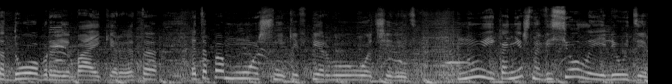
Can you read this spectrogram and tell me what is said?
Это добрые байкеры, это, это помощники в первую очередь. Ну и, конечно, веселые люди.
